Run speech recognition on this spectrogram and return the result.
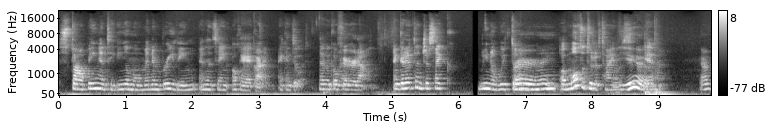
stopping and taking a moment and breathing and then saying, okay, I got it, I can do it. Let me go Right. figure it out and get it done just like, you know, we've done Right, right. a multitude of times. Yeah. Yeah.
